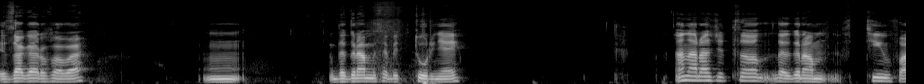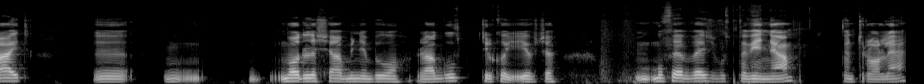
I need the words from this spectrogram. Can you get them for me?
zagarowe. Mm, Zagramy sobie turniej. A na razie co? Zagram w Teamfight. Yy, modlę się, aby nie było lagów. Tylko jeszcze muszę wejść w ustawienia. Kontrolę.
